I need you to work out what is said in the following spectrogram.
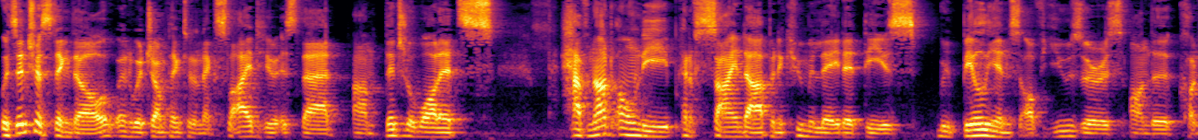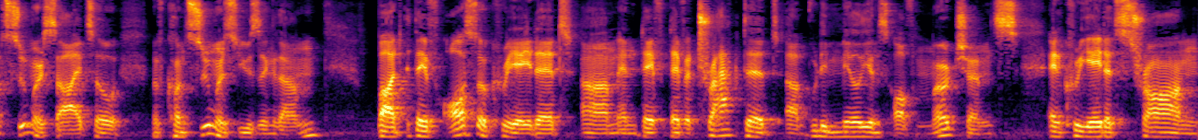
What's interesting though, and we're jumping to the next slide here, is that um, digital wallets have not only kind of signed up and accumulated these billions of users on the consumer side, so with consumers using them. But they've also created um, and they've they've attracted uh, really millions of merchants and created strong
